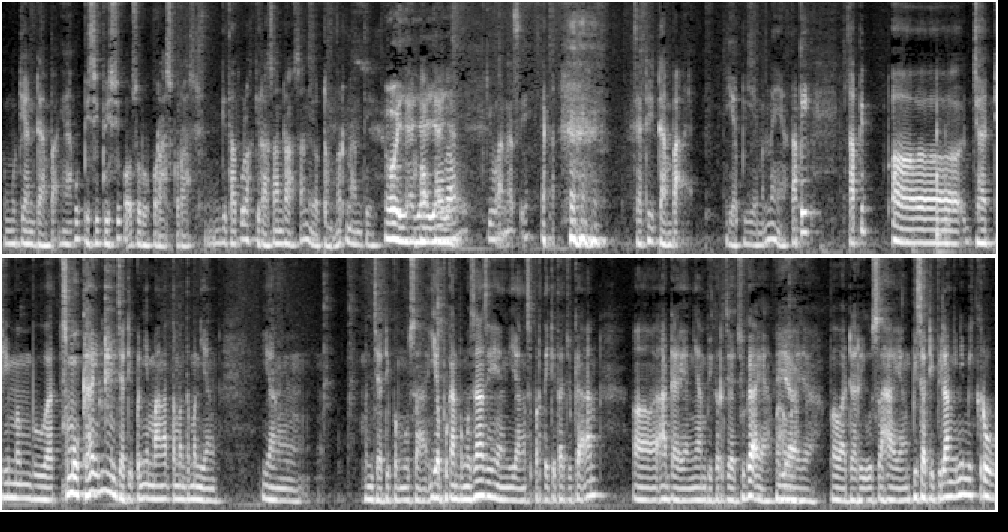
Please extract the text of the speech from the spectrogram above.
kemudian dampaknya aku bisik-bisik kok suruh keras-keras kita tuh lagi rasan-rasan ya denger nanti Oh iya iya iya iya. gimana sih jadi dampak ya piye mana ya tapi tapi eh, jadi membuat semoga ini menjadi penyemangat teman-teman yang yang menjadi pengusaha ya bukan pengusaha sih yang yang seperti kita juga kan eh, ada yang nyambi kerja juga ya bahwa Iya, iya. bahwa dari usaha yang bisa dibilang ini mikro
